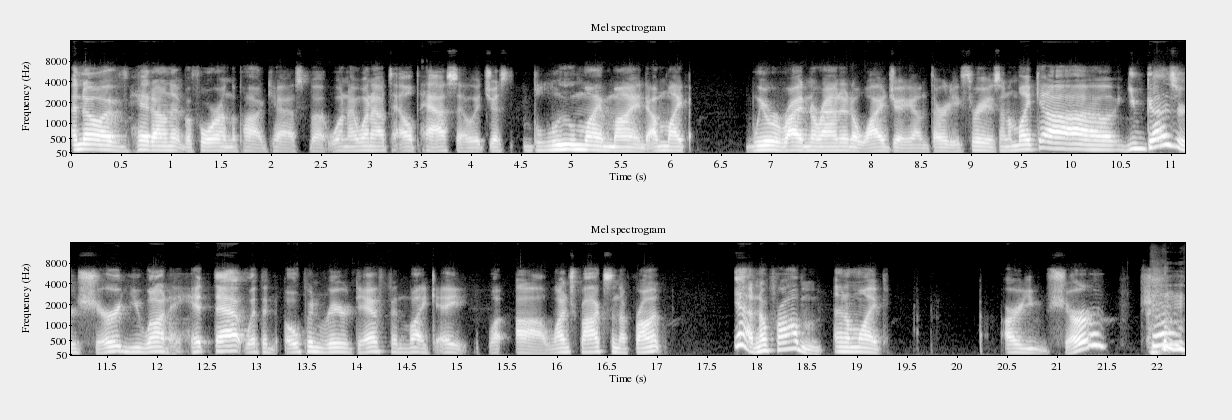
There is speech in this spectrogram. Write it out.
I know I've hit on it before on the podcast, but when I went out to El Paso, it just blew my mind. I'm like, we were riding around in a YJ on 33s, and I'm like, uh, you guys are sure you want to hit that with an open rear diff and like a uh, lunchbox in the front? Yeah, no problem. And I'm like, are you sure? Sure.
